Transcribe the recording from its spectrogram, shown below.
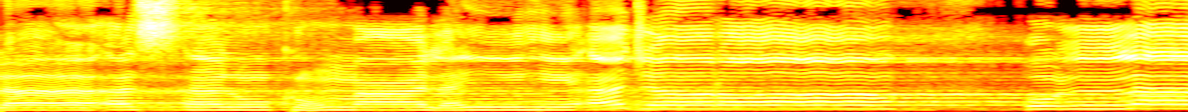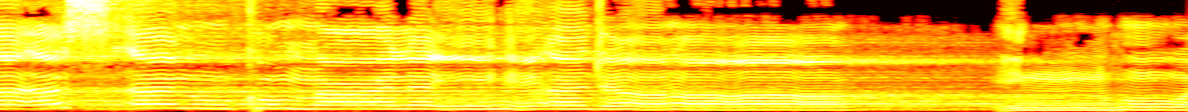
لا أسألكم عليه أجرا. قل لا أسألكم عليه أجرا إن هو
